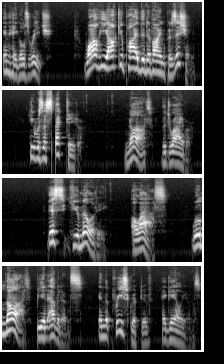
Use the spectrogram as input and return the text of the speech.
in Hegel's reach. While he occupied the divine position, he was a spectator, not the driver. This humility, alas, will not be in evidence in the prescriptive Hegelians.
